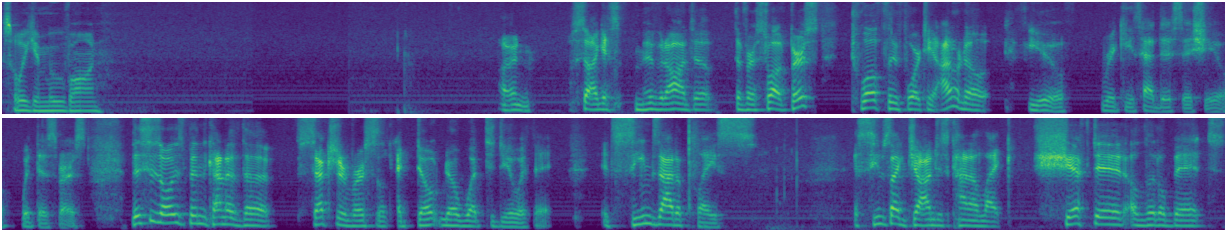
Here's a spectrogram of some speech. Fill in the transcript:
So we can move on. And so I guess moving on to the verse 12. Verse 12 through 14. I don't know if you, Ricky's had this issue with this verse. This has always been kind of the section of verses. Like, I don't know what to do with it. It seems out of place. It seems like John just kind of like shifted a little bit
